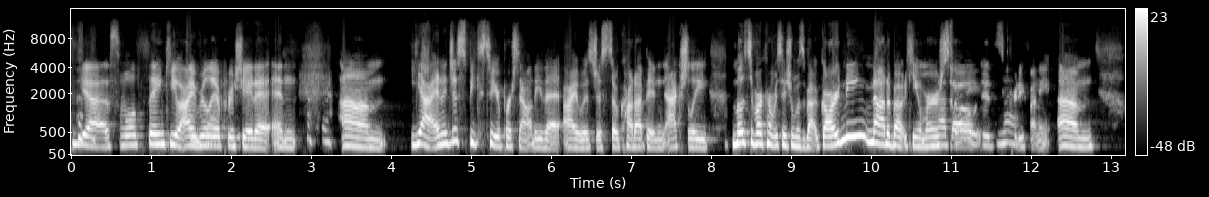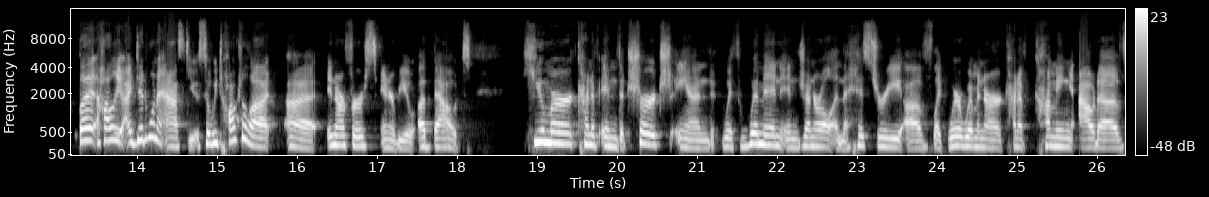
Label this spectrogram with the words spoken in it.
yes. Well, thank you. I really appreciate it. And um, yeah, and it just speaks to your personality that I was just so caught up in. Actually, most of our conversation was about gardening, not about humor. That's so right. it's yeah. pretty funny. Um, but Holly, I did want to ask you. So we talked a lot uh, in our first interview about humor kind of in the church and with women in general and the history of like where women are kind of coming out of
